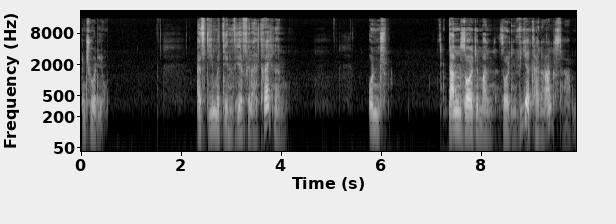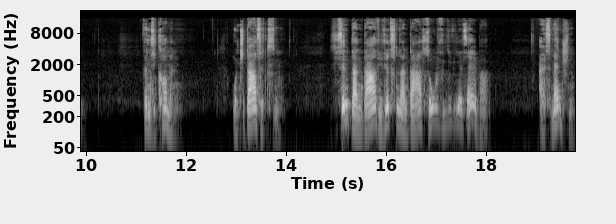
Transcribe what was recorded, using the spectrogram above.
Entschuldigung als die, mit denen wir vielleicht rechnen. Und dann sollte man, sollten wir keine Angst haben, wenn sie kommen und da sitzen. Sie sind dann da, sie sitzen dann da, so wie wir selber, als Menschen,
